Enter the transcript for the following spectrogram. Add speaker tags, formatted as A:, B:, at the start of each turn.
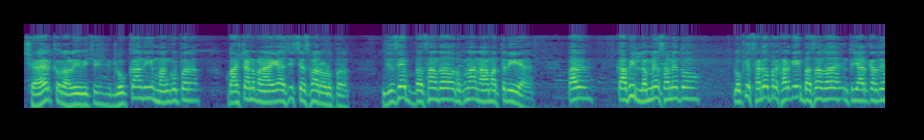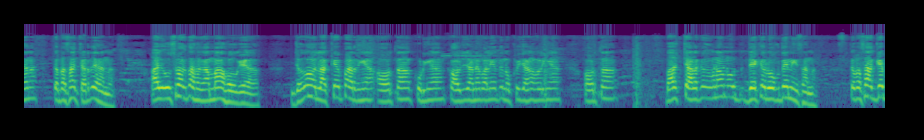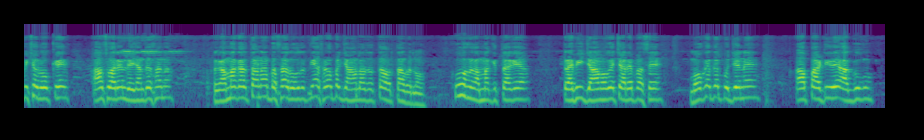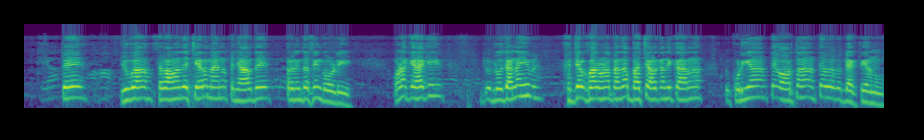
A: ਸ਼ਹਿਰ ਕੁਰਾਲੀ ਵਿੱਚ ਲੋਕਾਂ ਦੀ ਮੰਗ ਉੱਪਰ ਬੱਸ ਸਟੈਂਡ ਬਣਾਇਆ ਗਿਆ ਸੀ ਸਿਸਮਾ ਰੋਡ ਉੱਪਰ, ਜਿਸੇ ਬੱਸਾਂ ਦਾ ਰੁਕਣਾ ਨਾਮਾਤਰ ਹੀ ਹੈ। ਪਰ ਕਾਫੀ ਲੰਮੇ ਸਮੇਂ ਤੋਂ ਲੋਕੀ ਸੜਕ ਉੱਪਰ ਖੜ ਕੇ ਹੀ ਬੱਸਾਂ ਦਾ ਇੰਤਜ਼ਾਰ ਕਰਦੇ ਹਨ ਤੇ ਬੱਸਾਂ ਚੜ੍ਹਦੇ ਹਨ। ਅੱਜ ਉਸ ਵਕਤ ਹੰਗਾਮਾ ਹੋ ਗਿਆ। ਜਦੋਂ ਇਲਾਕੇ ਭਰ ਦੀਆਂ ਔਰਤਾਂ, ਕੁੜੀਆਂ ਕਾਲਜ ਜਾਣ ਵਾਲੀਆਂ ਤੇ ਨੌਕਰੀ ਜਾਣ ਵਾਲੀਆਂ ਔਰਤਾਂ ਬੱਸ ਚਾਲਕ ਉਹਨਾਂ ਨੂੰ ਦੇਖ ਕੇ ਰੋਕਦੇ ਨਹੀਂ ਸਨ ਤੇ ਬੱਸਾਂ ਅੱਗੇ ਪਿੱਛੇ ਰੋਕ ਕੇ ਆਮ ਸਵਾਰੀਆਂ ਨੂੰ ਲੈ ਜਾਂਦੇ ਸਨ। ਹੰਗਾਮਾ ਕਰਤਾ ਉਹਨਾਂ ਬੱਸਾਂ ਰੋਕ ਦਿੱਤੀਆਂ, ਸੜਕ ਪਰ ਜਾਮ ਲਾ ਦਿੱਤਾ ਔਰਤਾਂ ਵੱਲੋਂ। ਖੂਬ ਹੰਗਾਮਾ ਕੀਤਾ ਗਿਆ। ਟ੍ਰੈਫਿਕ ਜਾਮ ਹੋ ਗਿਆ ਚਾਰੇ ਪਾਸੇ। ਮੌਕੇ ਤੇ ਪੁੱਜੇ ਨੇ ਆਪ ਪਾਰਟੀ ਦੇ ਆਗੂ ਤੇ ਯੁਵਾ ਸੇਵਾਵਾਂ ਦੇ ਚੇਅਰਮੈਨ ਪੰਜਾਬ ਦੇ ਪ੍ਰਵਿੰਦਰ ਸਿੰਘ ਗੋਲਡੀ। ਉਹਨਾਂ ਕਿਹਾ ਕਿ ਰੋਜ਼ਾਨਾ ਹੀ ਖੱਜਲ ਖੁਆਰ ਹੋਣਾ ਪੈਂਦਾ ਬੱਸ ਚਾਲਕਾਂ ਦੇ ਕਾਰਨ ਕੁੜੀਆਂ ਤੇ ਔਰਤਾਂ ਤੇ ਵਿਅਕਤੀਆਂ ਨੂੰ।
